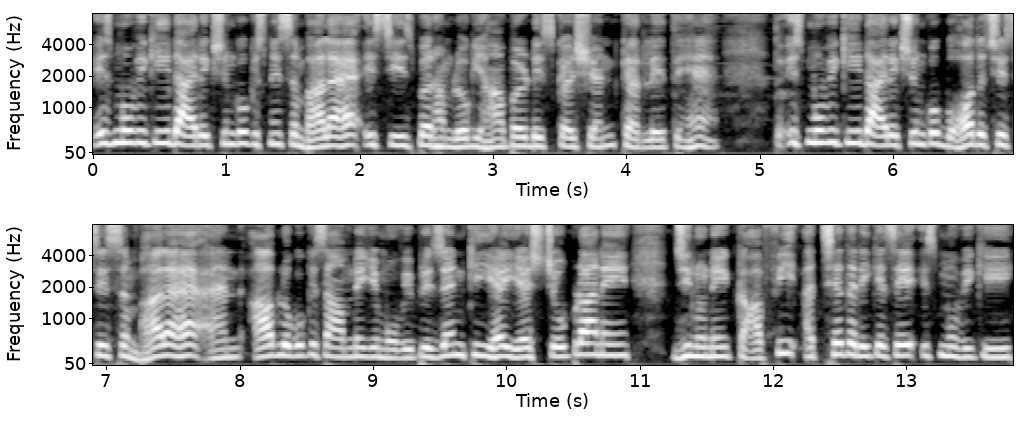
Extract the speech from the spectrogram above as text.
इस मूवी की डायरेक्शन को किसने संभाला है, इस चीज़ पर हम लोग यहाँ पर डिस्कशन कर लेते हैं। तो इस मूवी की डायरेक्शन को बहुत अच्छे से संभाला है एंड आप लोगों के सामने ये मूवी प्रेजेंट की है यश चोपड़ा ने, जिन्होंने काफ़ी अच्छे तरीके से इस मूवी की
